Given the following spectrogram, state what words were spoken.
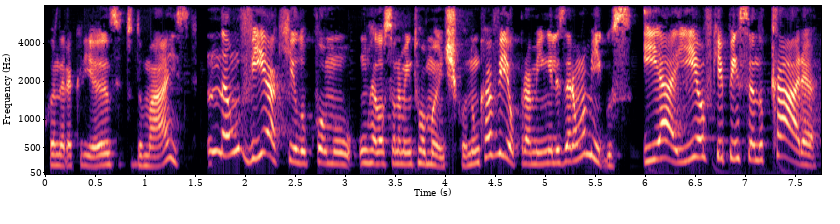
quando era criança e tudo mais, não via aquilo como um relacionamento romântico. Nunca vi. Para mim, eles eram amigos. E aí eu fiquei pensando, cara,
